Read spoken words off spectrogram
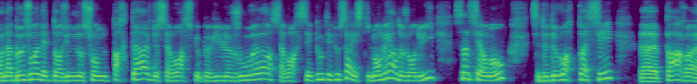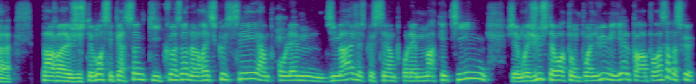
on a besoin d'être dans une notion de partage, de savoir ce que peut vivre le joueur, savoir ses doutes et tout ça. Et ce qui m'emmerde aujourd'hui, sincèrement, c'est de devoir passer euh, par, euh, par euh, justement ces personnes qui cloisonnent. Alors, est-ce que c'est un problème d'image? Est-ce que c'est un problème marketing? J'aimerais juste avoir ton point de vue, Miguel, par rapport à ça, parce que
